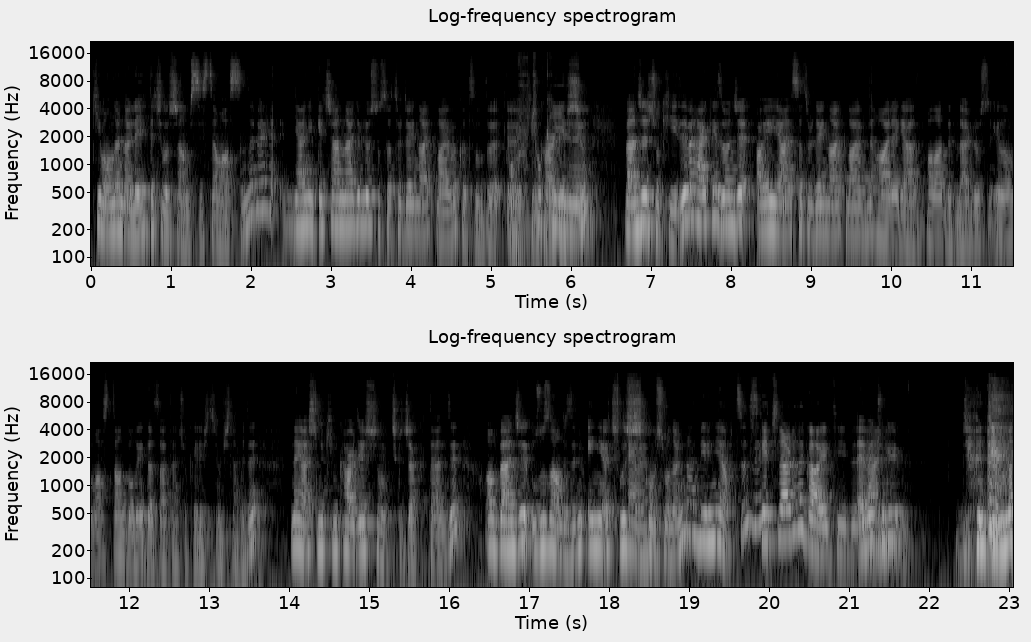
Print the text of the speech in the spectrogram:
Ki onların aleyhine çalışan bir sistem aslında ve yani geçenlerde biliyorsun Saturday Night Live'a katıldı e, Of, Kim çok Kardashian. iyiydi. Bence de çok iyiydi ve herkes önce ay yani Saturday Night Live ne hale geldi falan dediler. Biliyorsun Elon Musk'tan dolayı da zaten çok eleştirmişlerdi. Ne ya şimdi Kim Kardashian mı çıkacak dendi. Ama bence uzun zamandır izlediğim en iyi açılış Evet. konuşmalarından birini yaptı. Skeçlerde de gayet iyiydi. evet Yani çünkü canına,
